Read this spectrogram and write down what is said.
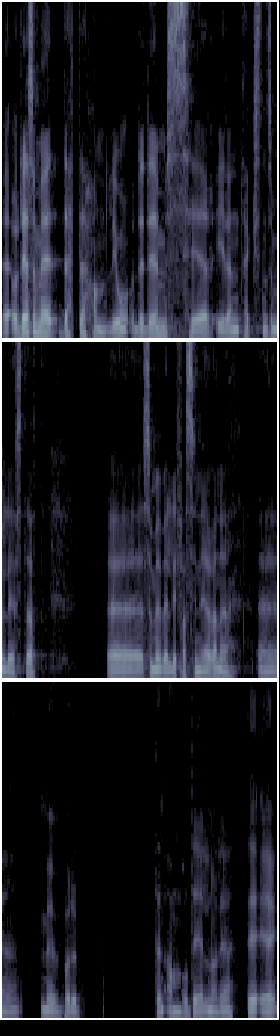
Eh, og det som er, Dette handler jo Det er det vi ser i den teksten som vi leste, eh, som er veldig fascinerende. Eh, med på det, den andre delen av det, det er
